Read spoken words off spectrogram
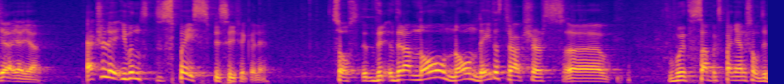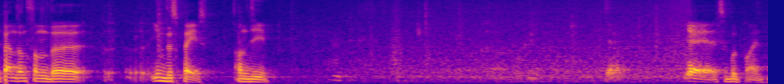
Yeah, yeah, yeah. Actually, even space specifically. So th there are no known data structures uh, with sub-exponential dependence on the in the space on D. Yeah. yeah, yeah, it's a good point.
